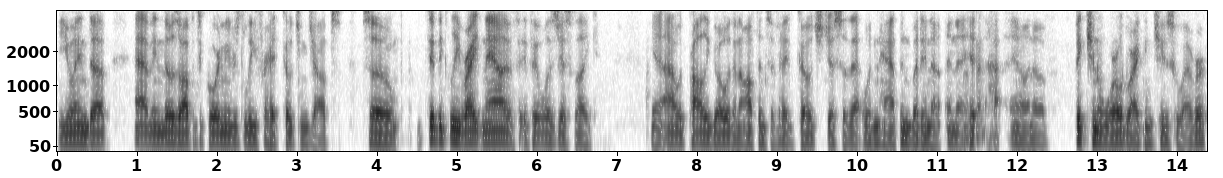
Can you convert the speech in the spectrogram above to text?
you end up having those offensive coordinators leave for head coaching jobs. So typically, right now, if, if it was just like, you know, I would probably go with an offensive head coach just so that wouldn't happen. But in a in a okay. hit, you know in a fictional world where I can choose whoever,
